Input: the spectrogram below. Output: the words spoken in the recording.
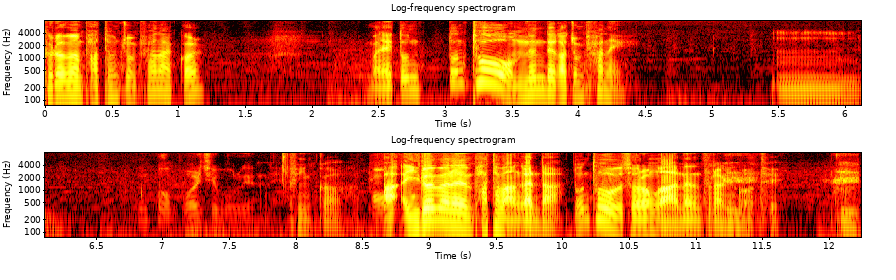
그러면 바텀 좀 편할걸? 만약에 똔, 똔토 없는 데가 좀 편해 음. 뭐 할지 모르겠네 그니까 어? 아 이러면은 바텀 안 간다 똔토 저런 거 안 하는 사람인 것 같아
